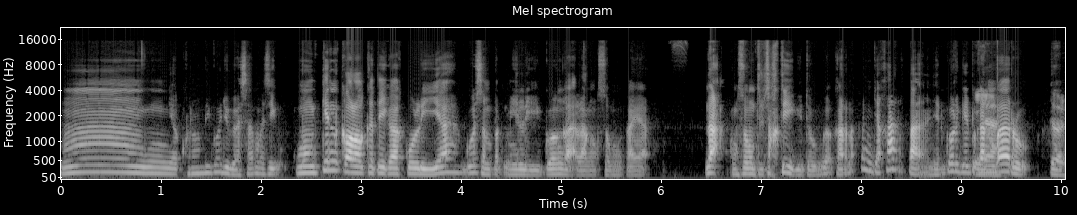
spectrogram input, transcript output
Hmm, ya kurang lebih gue juga sama sih. Mungkin kalau ketika kuliah gue sempat milih, gue nggak langsung kayak, nggak langsung Trisakti gitu, gue karena kan Jakarta, jadi gue lagi Iya, bukan baru. betul.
